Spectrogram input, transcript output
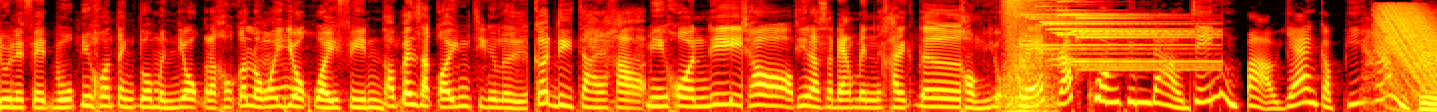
ดูใน Facebook มีคนแต่งตัวเหมือนยกแล้วเขาก็ลงว่ายกไวฟินเขาเป็นสกอยจริง ๆ เลย ก็ดีใจค่ะ มีคนที่ชอบที่เราแสดงเป็นคาแรคเตอร์ของยกเกรดรับควงพิมพ์ดาวจริง เปล่าแย่งกับพี่ฮั่นคือ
